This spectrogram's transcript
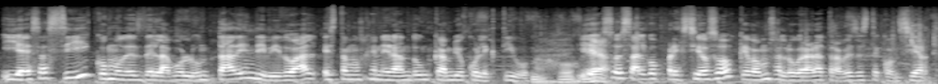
y es así como desde la voluntad individual estamos generando un cambio colectivo. Ajo. Y Yeah. eso es algo precioso que vamos a lograr a través de este concierto.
